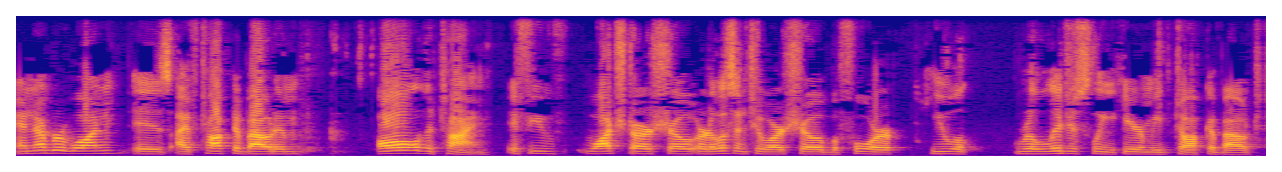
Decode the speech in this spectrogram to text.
And number one is I've talked about him all the time. If you've watched our show or listened to our show before, you will religiously hear me talk about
